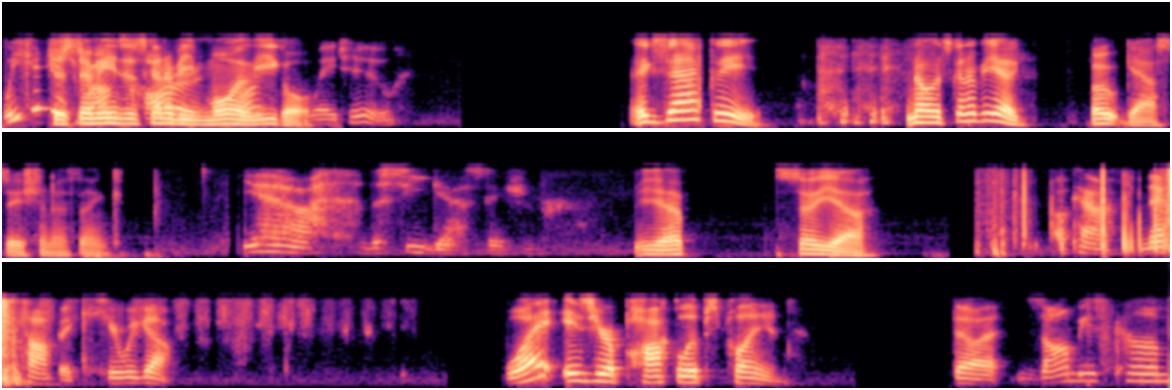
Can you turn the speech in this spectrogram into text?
We can Just just. means it's gonna be more legal. Way too. Exactly. No, it's going to be a boat gas station, I think. yeah, the sea gas station. Yep. So, yeah. Okay, next topic. Here we go. What is your apocalypse plan? The zombies come.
